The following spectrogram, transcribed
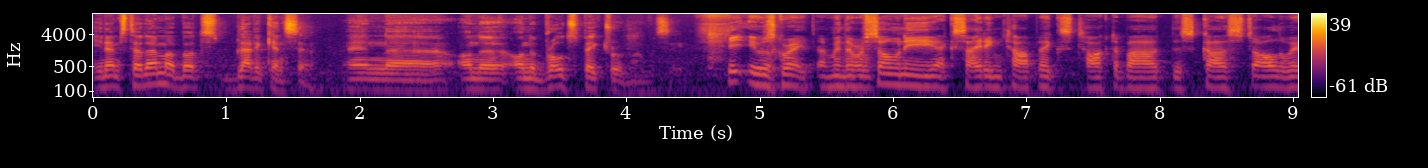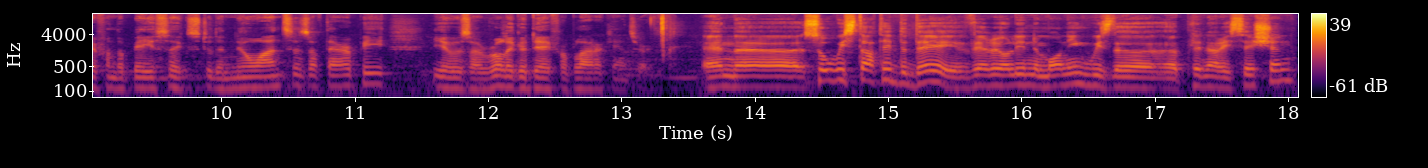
in Amsterdam about bladder cancer and uh, on, a, on a broad spectrum, I would say. It, it, was great. I mean, there were so many exciting topics talked about, discussed, all the way from the basics to the nuances of therapy. It was a really good day for bladder cancer. And uh, so we started the day very early in the morning with the uh, plenary session.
